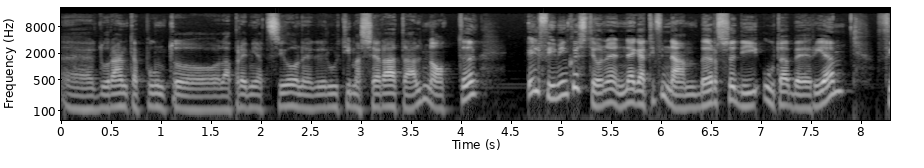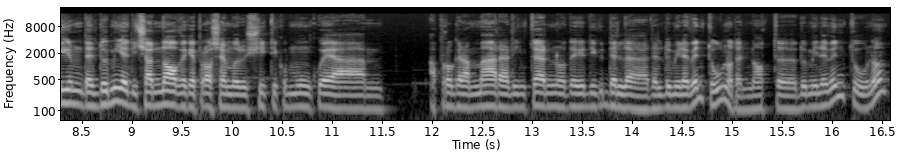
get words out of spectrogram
eh, durante appunto la premiazione dell'ultima serata al Not il film in questione è Negative Numbers di Uta Beria, film del 2019 che però siamo riusciti comunque a, a programmare all'interno de, de, del, del, 2021, del NOT 2021,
